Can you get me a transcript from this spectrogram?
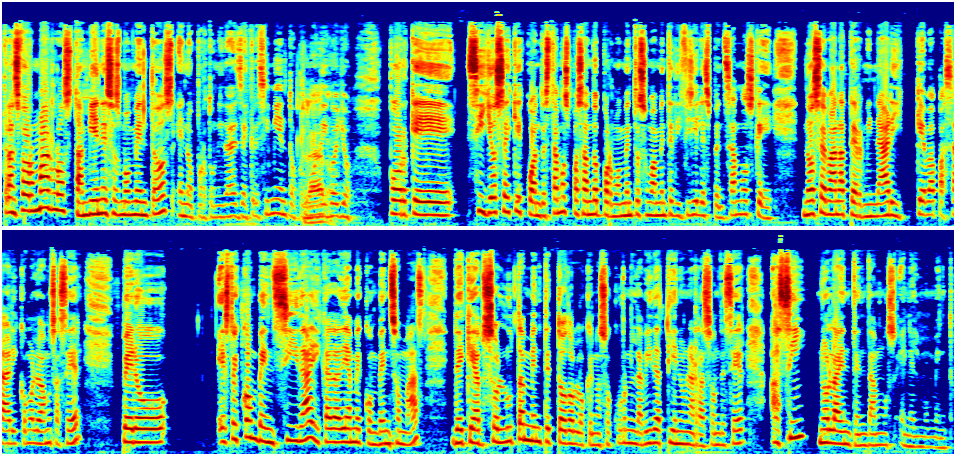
Transformarlos también esos momentos en oportunidades de crecimiento, como Claro. digo yo. Porque sí, yo sé que cuando estamos pasando por momentos sumamente difíciles pensamos que no se van a terminar y qué va a pasar y cómo le vamos a hacer, pero estoy convencida y cada día me convenzo más de que absolutamente todo lo que nos ocurre en la vida tiene una razón de ser, así no la entendamos en el momento.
